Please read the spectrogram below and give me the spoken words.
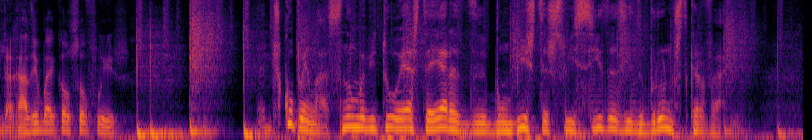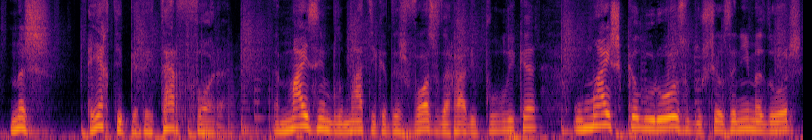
Na rádio bem que eu sou feliz. Desculpem lá se não me habituo a esta era de bombistas suicidas e de Brunos de Carvalho. Mas a RTP deitar fora a mais emblemática das vozes da rádio pública, o mais caloroso dos seus animadores,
